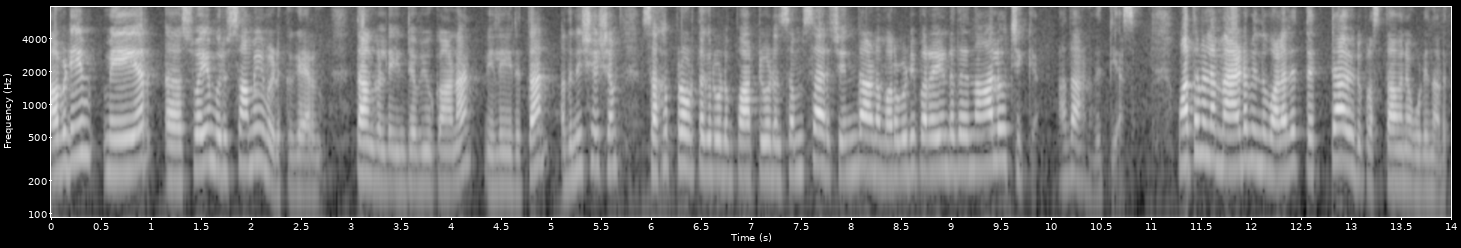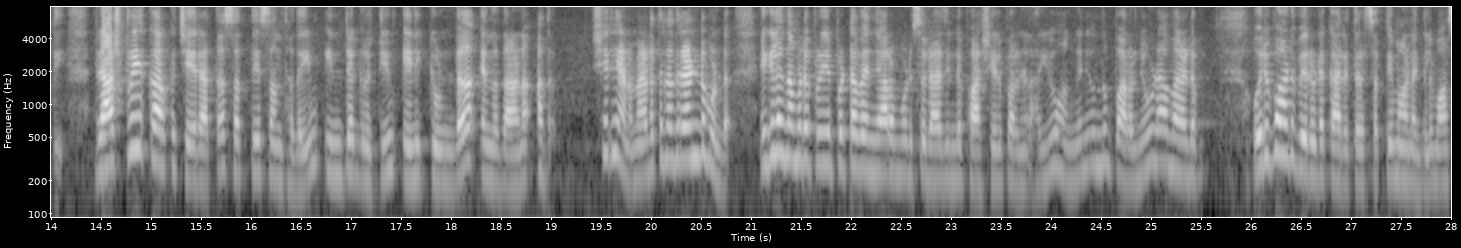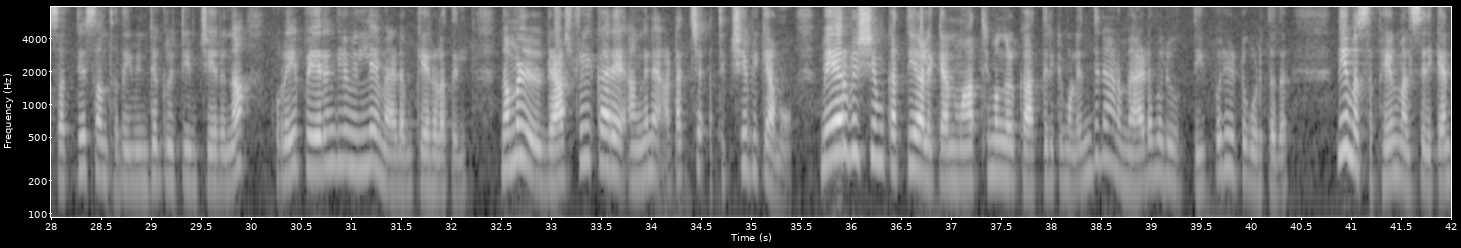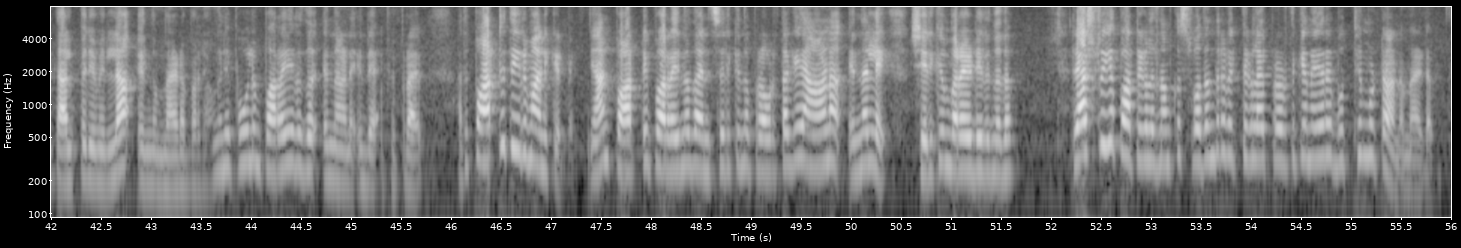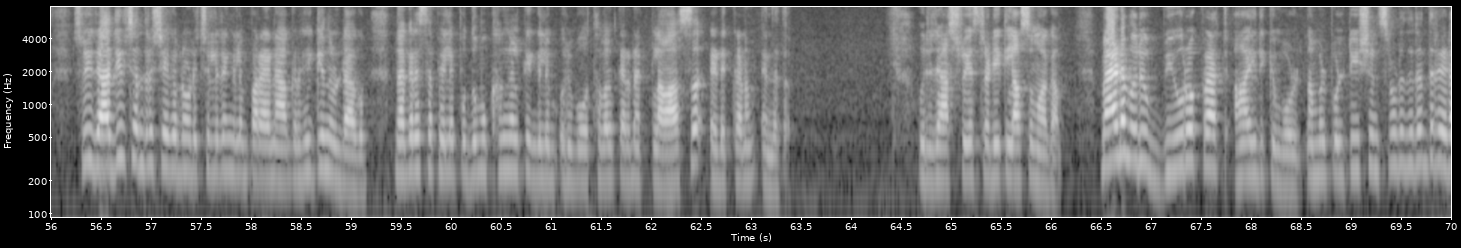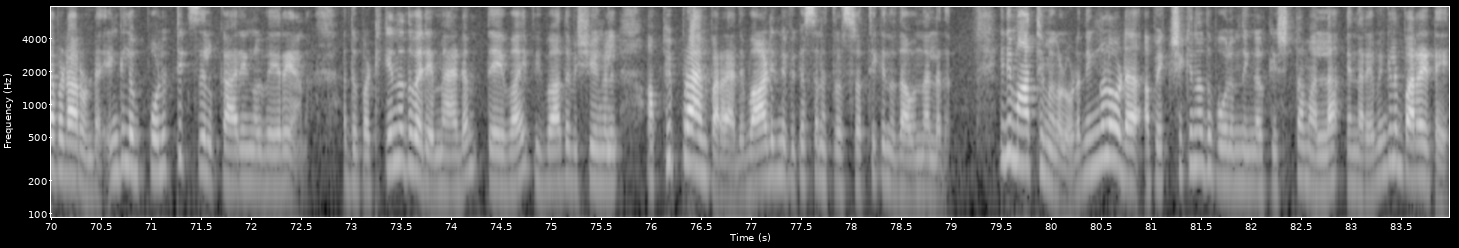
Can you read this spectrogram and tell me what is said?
അവിടെയും മേയർ സ്വയം ഒരു സമയമെടുക്കുകയായിരുന്നു താങ്കളുടെ ഇന്റർവ്യൂ കാണാൻ വിലയിരുത്താൻ. അതിനുശേഷം സഹപ്രവർത്തകരോടും പാർട്ടിയോടും സംസാരിച്ച് എന്താണ് മറുപടി പറയേണ്ടത് എന്ന് ആലോചിക്കാം. അതാണ് വ്യത്യാസം. മാത്രമല്ല മാഡം ഇന്ന് വളരെ തെറ്റായ ഒരു പ്രസ്താവന കൂടി നടത്തി. രാഷ്ട്രീയക്കാർക്ക് ചേരാത്ത സത്യസന്ധതയും ഇന്റഗ്രിറ്റിയും എനിക്കുണ്ട് എന്നതാണ് അത്. ശരിയാണ്. മാഡത്തിന് അത് രണ്ടുമുണ്ട്. എങ്കിലും നമ്മുടെ പ്രിയപ്പെട്ട വെഞ്ഞാറമൂട് സ്വരാജിന്റെ ഭാഷയിൽ പറഞ്ഞു അയ്യോ അങ്ങനെയൊന്നും പറഞ്ഞുകൂടാ മാഡം. ഒരുപാട് പേരുടെ കാര്യത്തിൽ സത്യമാണെങ്കിലും ആ സത്യസന്ധതയും ഇന്റഗ്രിറ്റിയും ചേരുന്ന കുറേ പേരെങ്കിലും ഇല്ലേ മാഡം കേരളത്തിൽ? നമ്മൾ രാഷ്ട്രീയക്കാരെ അങ്ങനെ അടച്ച് അധിക്ഷേപിക്കാമോ? മേയർ വിഷയം കത്തിയാളിക്കാൻ മാധ്യമങ്ങൾ കാത്തിരിക്കുമ്പോൾ എന്തിനാണ് മാഡം ഒരു തീപ്പൊരി ഇട്ട് കൊടുത്തത്? നിയമസഭയിൽ മത്സരിക്കാൻ താല്പര്യമില്ല എന്നും മാഡം പറഞ്ഞു. അങ്ങനെ പോലും പറയരുത് എന്നാണ് എന്റെ അഭിപ്രായം. അത് പാർട്ടി തീരുമാനിക്കട്ടെ. ഞാൻ പാർട്ടി പറയുന്നത് അനുസരിക്കുന്ന പ്രവർത്തകയാണ് എന്നല്ലേ ശരിക്കും പറയേണ്ടിയിരുന്നത്? രാഷ്ട്രീയ പാർട്ടികളിൽ നമുക്ക് സ്വതന്ത്ര വ്യക്തികളായി പ്രവർത്തിക്കാൻ ഏറെ ബുദ്ധിമുട്ടാണ് മാഡം. ശ്രീ രാജീവ് ചന്ദ്രശേഖരനോട് ചിലരെങ്കിലും പറയാൻ ആഗ്രഹിക്കുന്നുണ്ടാകും. നഗരസഭയിലെ പുതുമുഖങ്ങൾക്കെങ്കിലും ഒരു ബോധവൽക്കരണ ക്ലാസ് എടുക്കണം എന്നത്. ഒരു രാഷ്ട്രീയ സ്റ്റഡി ക്ലാസ്സുമാകാം. മാഡം ഒരു ബ്യൂറോക്രാറ്റ് ആയിരിക്കുമ്പോൾ നമ്മൾ പൊളിറ്റീഷ്യൻസിനോട് നിരന്തരം ഇടപെടാറുണ്ട്. എങ്കിലും പൊളിറ്റിക്സിൽ കാര്യങ്ങൾ വേറെയാണ്. അത് പഠിക്കുന്നതുവരെ മാഡം ദയവായി വിവാദ വിഷയങ്ങളിൽ അഭിപ്രായം പറയാതെ വാർഡിന്റെ വികസനത്തിൽ ശ്രദ്ധിക്കുന്നതാവും നല്ലത്. ഇനി മാധ്യമങ്ങളോട് നിങ്ങളോട് അപേക്ഷിക്കുന്നത് പോലും നിങ്ങൾക്ക് ഇഷ്ടമല്ല എന്നറിയാമെങ്കിലും പറയട്ടെ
